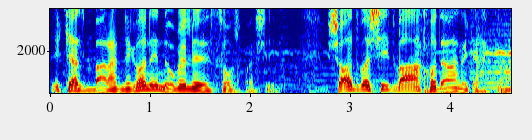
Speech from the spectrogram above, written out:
یکی از برندگان نوبل صلح باشید. شاد باشید و خدا نگهدار.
